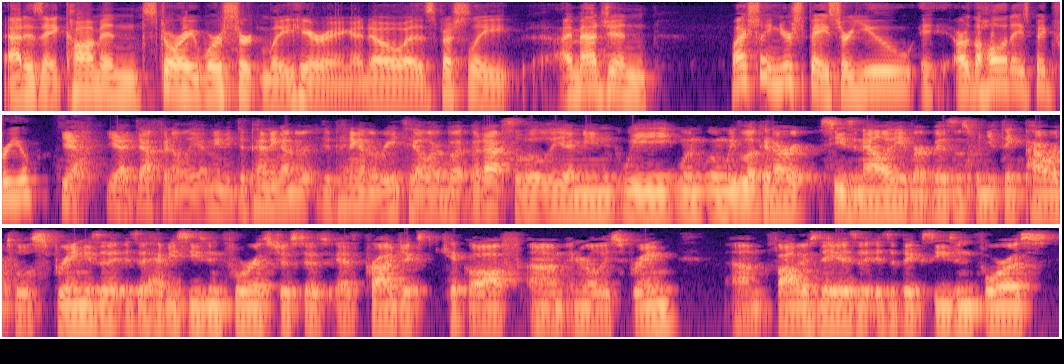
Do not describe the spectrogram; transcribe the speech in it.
that is a common story we're certainly hearing. I know, especially I imagine. Well, actually, in your space, are you are the holidays big for you? Yeah, yeah, definitely. I mean, depending on the depending on the retailer, but but absolutely. I mean, we when when we look at our seasonality of our business, when you think power tools, spring is a is a heavy season for us, just as as projects kick off um, in early spring. Um, Father's Day is a, is a big season for us.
